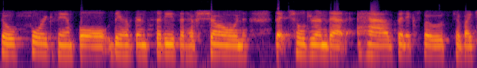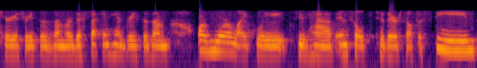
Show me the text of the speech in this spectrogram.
So, for example, there have been studies that have shown that children that have been exposed to vicarious racism or the secondhand racism are more likely to have insults to their self esteem,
